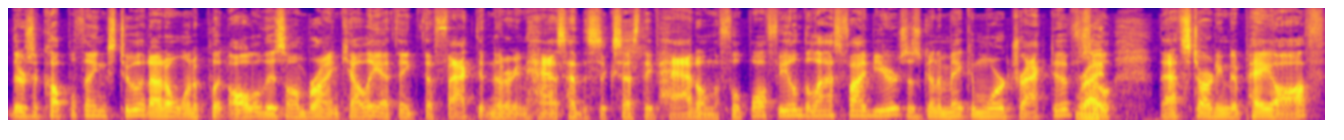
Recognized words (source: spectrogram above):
there's a couple things to it. I don't want to put all of this on Brian Kelly. I think the fact that Notre Dame has had the success they've had on the football field the last five years is going to make them more attractive. Right. So that's starting to pay off.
